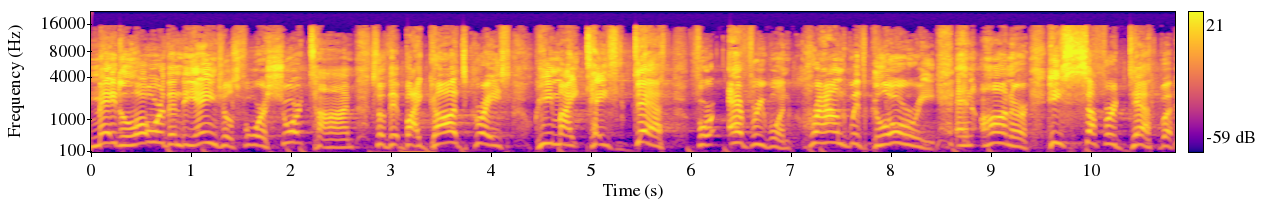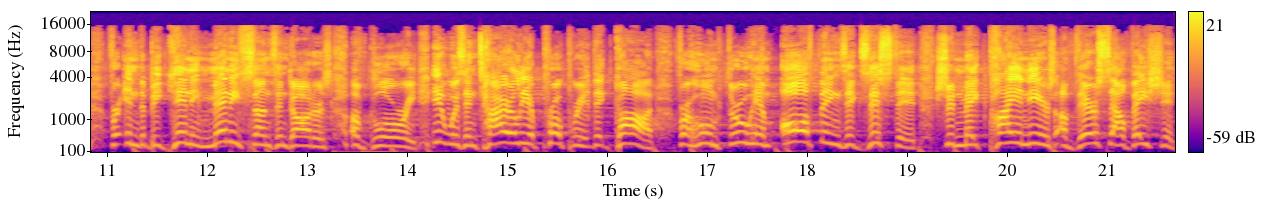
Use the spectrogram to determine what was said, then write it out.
made lower than the angels for a short time, so that by God's grace he might taste death for everyone, crowned with glory and honor. He suffered death, but for in the beginning, many sons and daughters of glory. It was entirely appropriate that God, for whom through him all things existed, should make pioneers of their salvation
